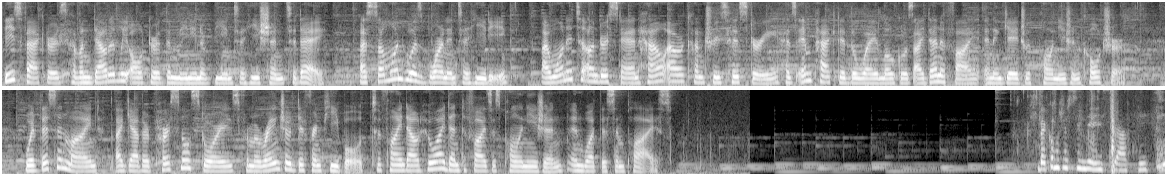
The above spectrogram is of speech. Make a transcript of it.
These factors have undoubtedly altered the meaning of being Tahitian today. As someone who was born in Tahiti, I wanted to understand how our country's history has impacted the way locals identify and engage with Polynesian culture. With this in mind, I gathered personal stories from a range of different people to find out who identifies as Polynesian and what this implies. Ben, comme je suis née ici à Tahiti,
